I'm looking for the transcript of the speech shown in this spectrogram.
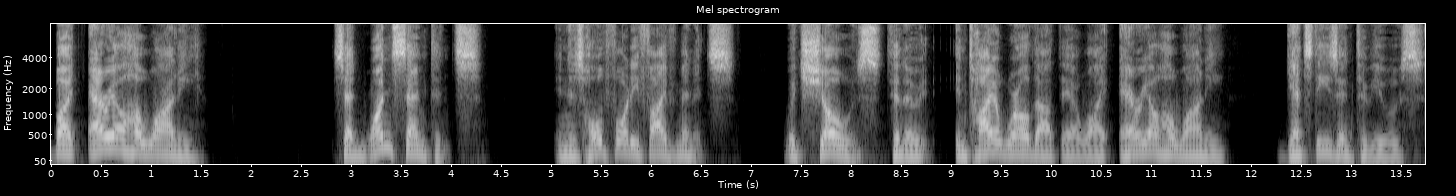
but Ariel Helwani said one sentence in his whole 45 minutes, which shows to the entire world out there why Ariel Helwani gets these interviews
